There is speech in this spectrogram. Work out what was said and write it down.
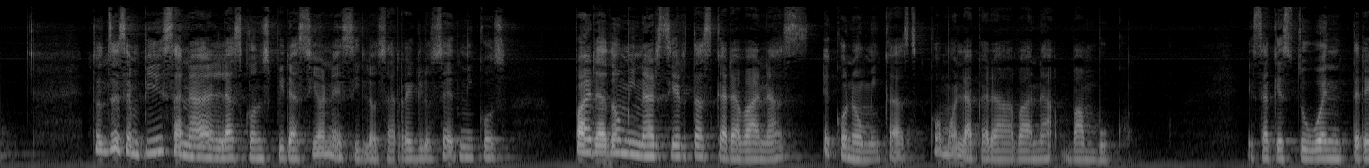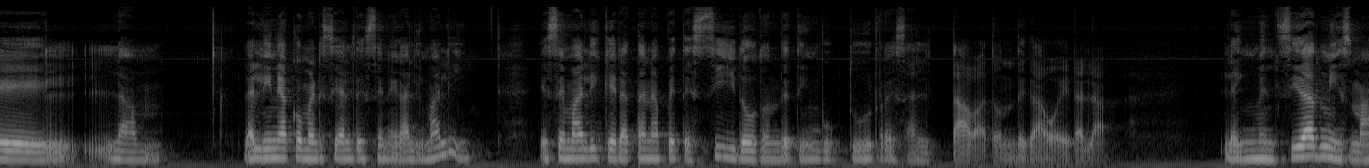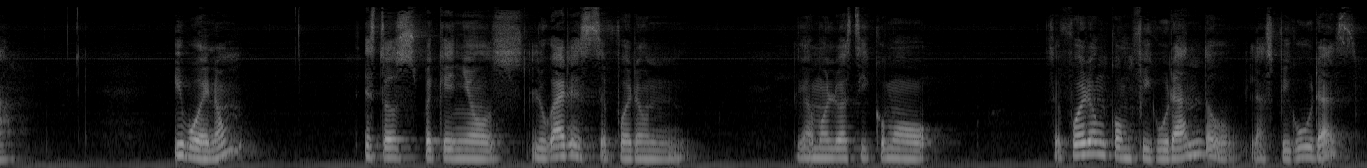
Entonces empiezan las conspiraciones y los arreglos étnicos para dominar ciertas caravanas económicas como la caravana Bambuco, esa que estuvo entre la, línea comercial de Senegal y Malí, ese Malí que era tan apetecido, donde Timbuktu resaltaba, donde Gao era la inmensidad misma. Y bueno, estos pequeños lugares se fueron, digámoslo así, como se fueron configurando las figuras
